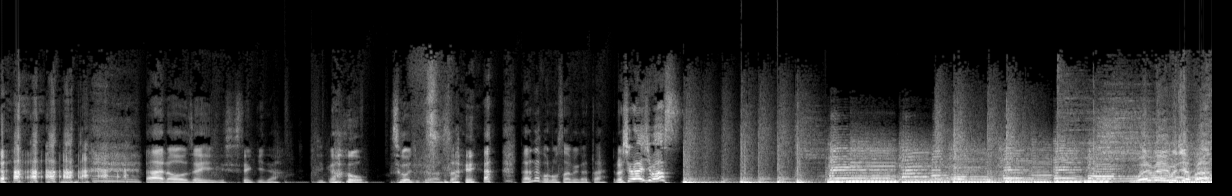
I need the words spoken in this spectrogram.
あの、ぜひ素敵な時間を過ごしてください。なんだこの収め方。よろしくお願いしますウェブウェブジャパン、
